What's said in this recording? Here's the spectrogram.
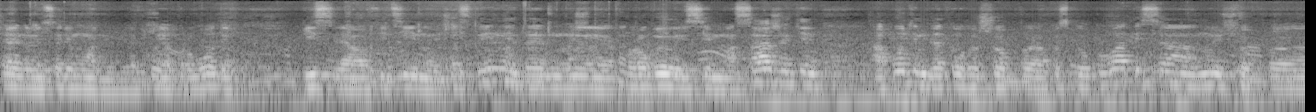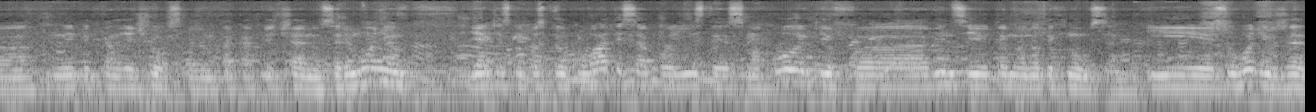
чайною церемонією, яку я проводив після офіційної частини, де ми поробили всім масажики. А потім для того, щоб е, поспілкуватися, ну і щоб е, не під коньячок, скажімо так, а чайну церемонію, якісно поспілкуватися, поїсти смаколиків. Він цією темою надихнувся. І сьогодні вже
